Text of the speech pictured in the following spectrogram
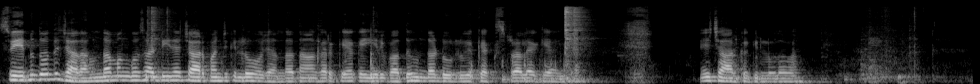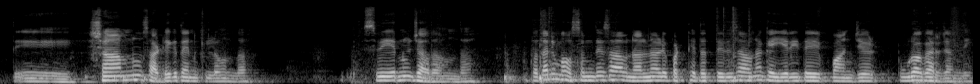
ਸਵੇਰ ਨੂੰ ਦੁੱਧ ਜ਼ਿਆਦਾ ਹੁੰਦਾ ਮੰਗੋ ਸਾਡੀ ਦਾ 4-5 ਕਿਲੋ ਹੋ ਜਾਂਦਾ ਤਾਂ ਕਰਕੇ ਆ, ਕਈ ਵਾਰੀ ਵੱਧ ਹੁੰਦਾ ਡੋਲੂ ਇੱਕ ਐਕਸਟਰਾ ਲੈ ਕੇ ਆਈਦਾ। ਇਹ 4 ਕਿਲੋ ਦਾ ਵਾ। ਤੇ ਸ਼ਾਮ ਨੂੰ 3.5 ਕਿਲੋ ਹੁੰਦਾ। ਸਵੇਰ ਨੂੰ ਜ਼ਿਆਦਾ ਹੁੰਦਾ। ਪਤਾ ਨਹੀਂ ਮੌਸਮ ਦੇ ਹਿਸਾਬ ਨਾਲ ਨਾਲੇ ਪੱਠੇ ਦਿੱਤੇ ਦੇ ਹਿਸਾਬ ਨਾਲ ਕਈ ਵਾਰੀ ਤੇ 5 ਪੂਰਾ ਕਰ ਜਾਂਦੀ।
